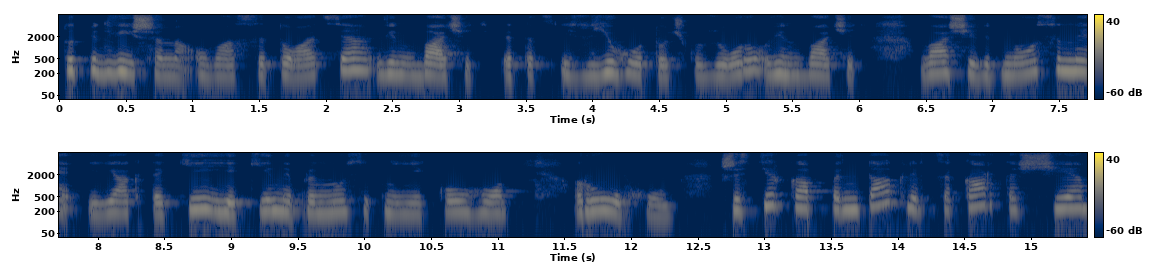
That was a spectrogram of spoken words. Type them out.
Тут підвішена у вас ситуація, він бачить це з його точки зору, він бачить ваші відносини як такі, які не приносять ніякого руху. Шестірка пентаклів це карта ще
